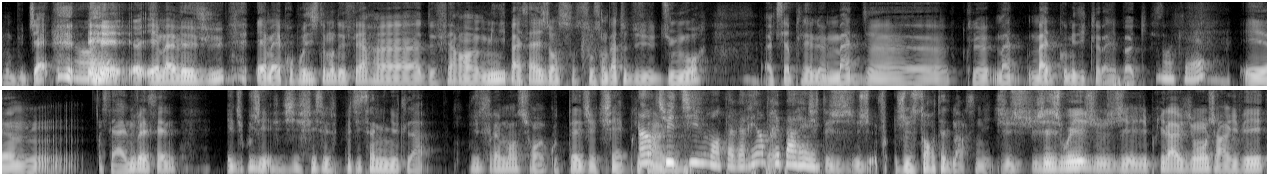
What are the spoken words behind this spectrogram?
mon budget. Ouais. Et, et elle m'avait vu et elle m'avait proposé justement de faire, euh, de faire un mini passage dans, son- sur son plateau du- d'humour euh, qui s'appelait le Mad, euh, Club, Mad, Mad Comedy Club à l'époque. Et c'était à la nouvelle scène. Et du coup, j'ai fait ce petit 5 minutes là, juste vraiment sur un coup de tête que j'avais préparé. Intuitivement, t'avais rien préparé. Je, je- je sortais de Martinique. J'ai joué, j'ai pris l'avion, arrivé,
